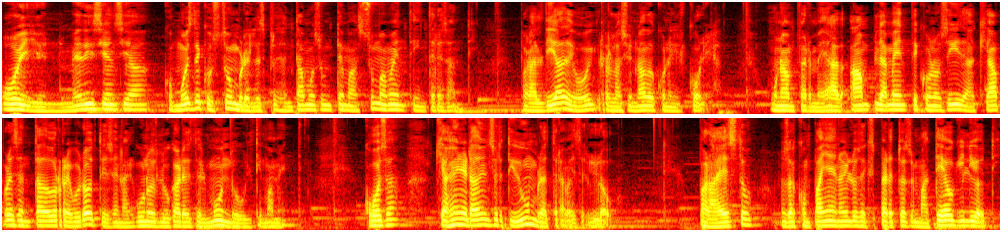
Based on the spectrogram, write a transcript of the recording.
Hoy en Mediciencia, como es de costumbre, les presentamos un tema sumamente interesante para el día de hoy relacionado con el cólera, una enfermedad ampliamente conocida que ha presentado rebrotes en algunos lugares del mundo últimamente, cosa que ha generado incertidumbre a través del globo. Para esto nos acompañan hoy los expertos Mateo Gigliotti,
